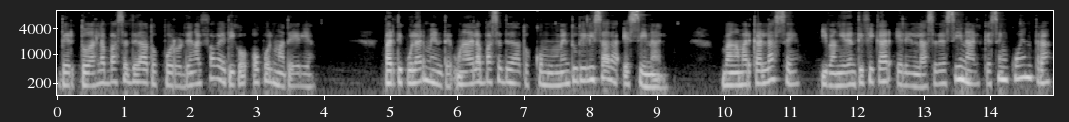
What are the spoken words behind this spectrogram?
ver todas las bases de datos por orden alfabético o por materia. Particularmente, una de las bases de datos comúnmente utilizada es SINAL. Van a marcar la C y van a identificar el enlace de SINAL que se encuentra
